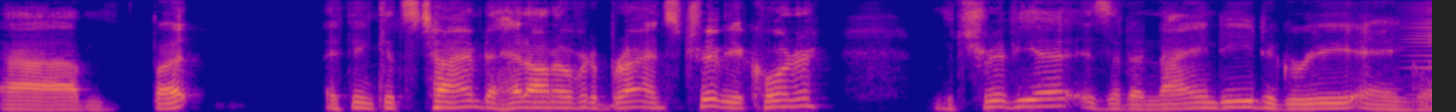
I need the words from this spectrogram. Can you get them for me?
Um, but I think it's time to head on over to Brian's Trivia Corner. The trivia is at a 90 degree angle.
